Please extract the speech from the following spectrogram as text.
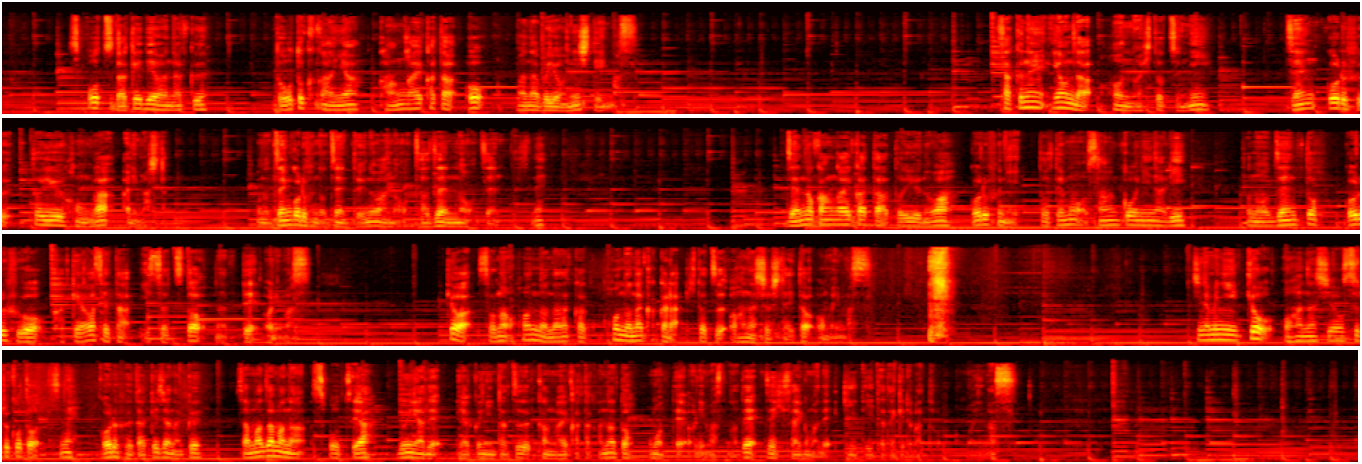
スポーツだけではなく道徳観や考え方を学ぶようにしています。昨年読んだ本の一つに禅ゴルフという本がありました。この禅ゴルフの禅というのはあの座禅の禅ですね。禅の考え方というのはゴルフにとても参考になりその禅とゴルフを掛け合わせた一冊となっております。今日はその本の中本の中から一つお話をしたいと思います。ちなみに今日お話をすることはですねゴルフだけじゃなくさまざまなスポーツや分野で役に立つ考え方かなと思っておりますので是非最後まで聞いていただければと思います。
